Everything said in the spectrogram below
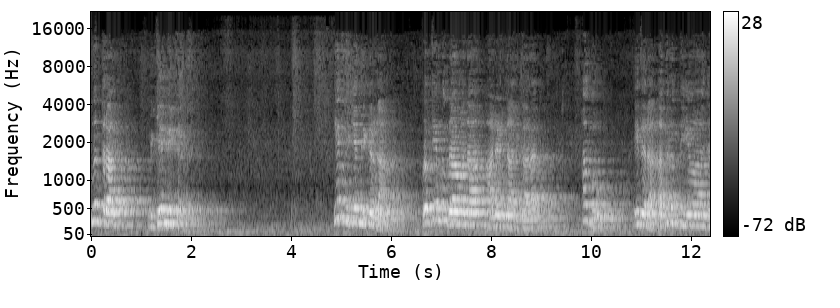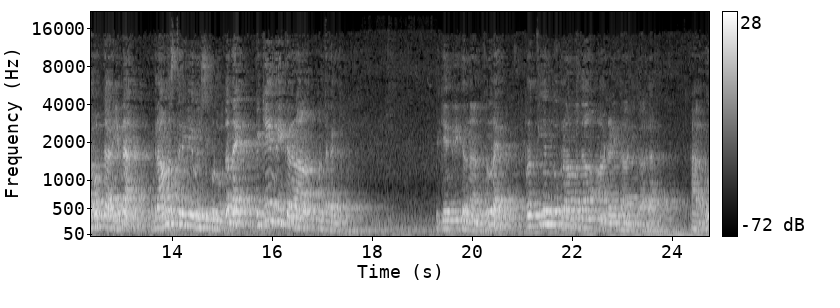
ನಂತರ ವಿಕೇಂದ್ರೀಕರಣ. ಏನು ವಿಕೇಂದ್ರೀಕರಣ? ಪ್ರತಿಯೊಂದು ಗ್ರಾಮದ ಆಡಳಿತಾಧಿಕಾರ ಹಾಗೂ ಇದರ ಅಭಿವೃದ್ಧಿಯ ಜವಾಬ್ದಾರಿಯನ್ನ ಗ್ರಾಮಸ್ಥರಿಗೆ ವಹಿಸಿಕೊಡುವುದನ್ನೇ ವಿಕೇಂದ್ರೀಕರಣ ಅಂತ ಕರೀತಾರೆ. ವಿಕೇಂದ್ರೀಕರಣ ಅಂತಂದ್ರೆ ಪ್ರತಿಯೊಂದು ಗ್ರಾಮದ ಆಡಳಿತಾಧಿಕಾರ ಹಾಗೂ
